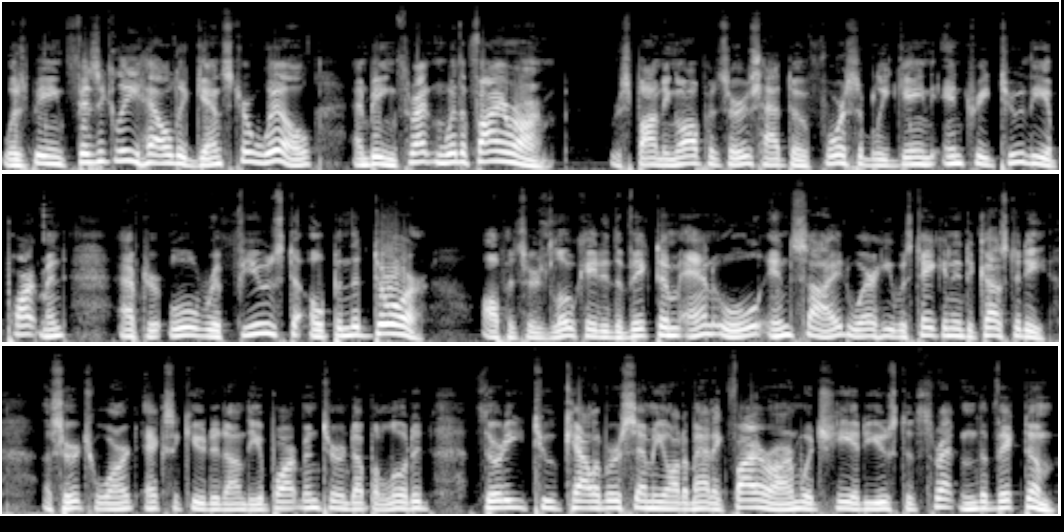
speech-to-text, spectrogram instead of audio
was being physically held against her will and being threatened with a firearm. Responding officers had to forcibly gain entry to the apartment after Uhl refused to open the door. Officers located the victim and Uhl inside where he was taken into custody. A search warrant executed on the apartment turned up a loaded 32 caliber semi-automatic firearm which he had used to threaten the victim.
